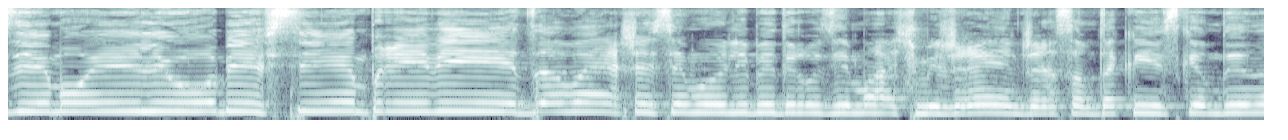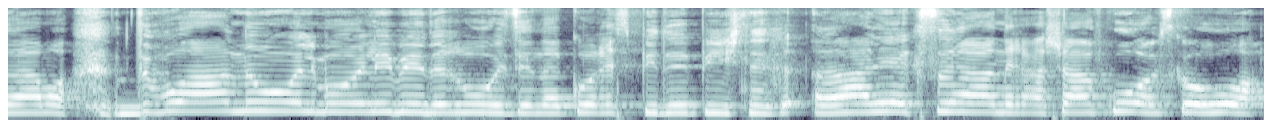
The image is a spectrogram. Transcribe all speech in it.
Друзі, мої любі, всім привіт! Завершився, мої любі друзі, матч між Рейнджерсом та Київським Динамо. 2-0, мої любі друзі, на користь підопічних Олександра Шавковського.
